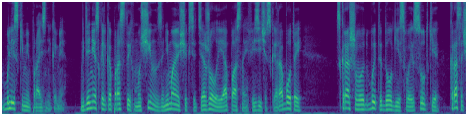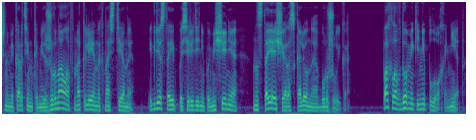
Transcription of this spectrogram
близкими праздниками. Где несколько простых мужчин, занимающихся тяжелой и опасной физической работой, скрашивают быт и долгие свои сутки красочными картинками из журналов, наклеенных на стены – и где стоит посередине помещения настоящая раскаленная буржуйка. Пахло в домике неплохо, нет.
